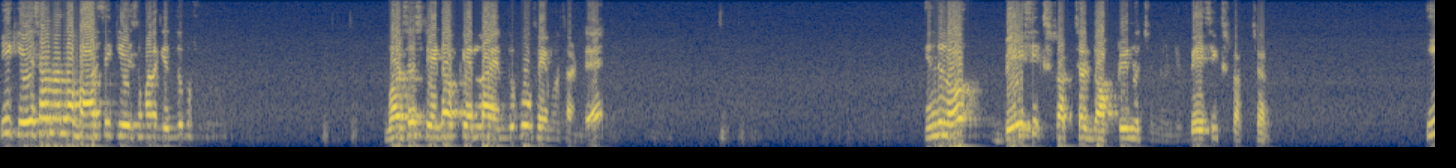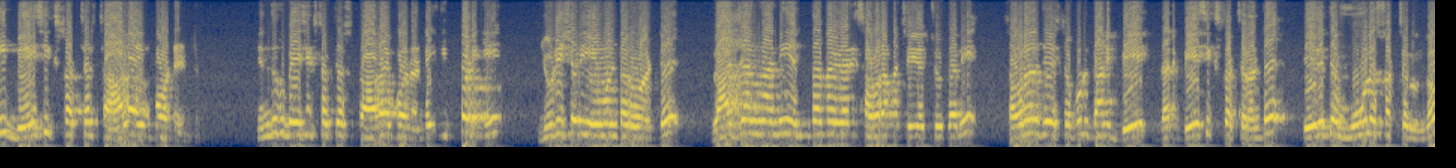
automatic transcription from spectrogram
ఈ కేశానంద భారతి కేసు మనకి ఎందుకు వర్సెస్ స్టేట్ ఆఫ్ కేరళ ఎందుకు ఫేమస్ అంటే ఇందులో బేసిక్ స్ట్రక్చర్ డాక్టరీన్ వచ్చిందండి బేసిక్ స్ట్రక్చర్ ఈ బేసిక్ స్ట్రక్చర్ చాలా ఇంపార్టెంట్ ఎందుకు బేసిక్ స్ట్రక్చర్ చాలా ఇంపార్టెంట్ అంటే ఇప్పటికీ జ్యుడిషియరీ ఏమంటారు అంటే రాజ్యాంగాన్ని ఎంతన్నా కానీ సవరణ చేయొచ్చు కానీ సవరణ చేసినప్పుడు దాని బే దాని బేసిక్ స్ట్రక్చర్ అంటే ఏదైతే మూల స్ట్రక్చర్ ఉందో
